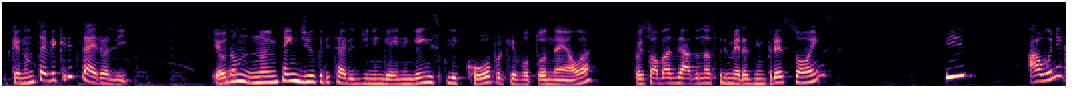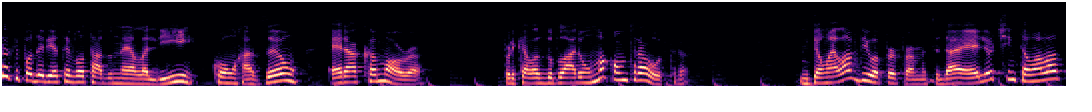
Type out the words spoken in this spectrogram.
porque não teve critério ali. Eu É. não, não entendi o critério de ninguém, ninguém explicou porque votou nela. Foi só baseado nas primeiras impressões. E a única que poderia ter votado nela ali, com razão, era a Kamora. Porque elas dublaram uma contra a outra. Então ela viu a performance da Elliot, então ela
